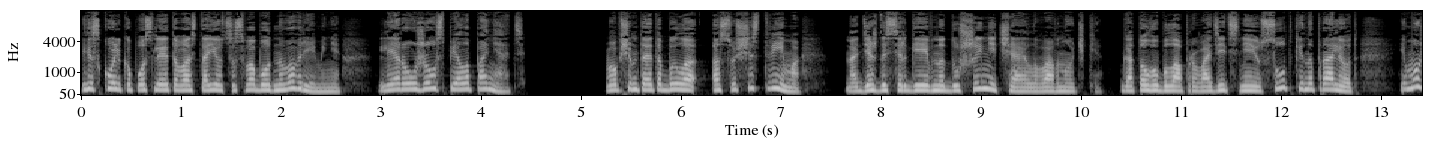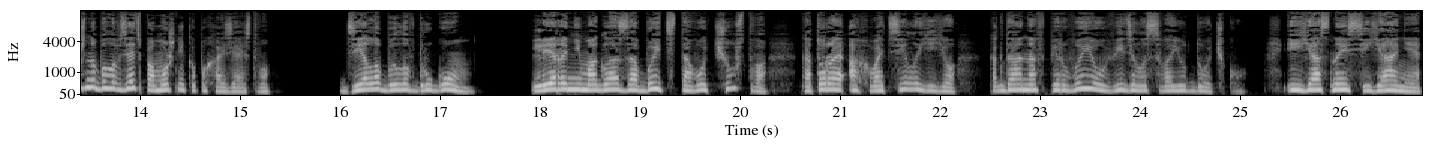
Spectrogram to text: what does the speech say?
и сколько после этого остается свободного времени, Лера уже успела понять. В общем-то, это было осуществимо — Надежда Сергеевна души не чаяла во внучке, готова была проводить с нею сутки напролёт, и можно было взять помощника по хозяйству. Дело было в другом. Лера не могла забыть того чувства, которое охватило ее, когда она впервые увидела свою дочку, и ясное сияние,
